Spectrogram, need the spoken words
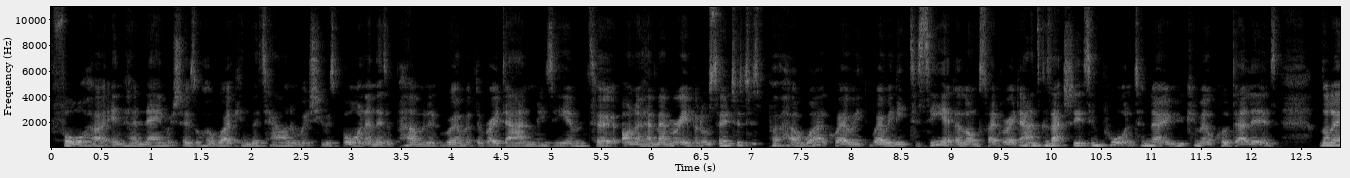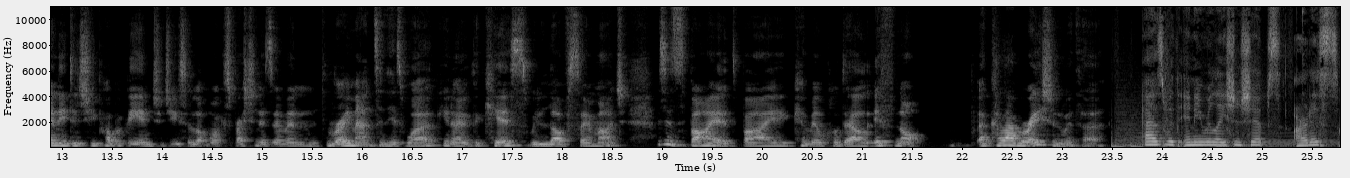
for her in her name, which shows all her work in the town in which she was born. And there's a permanent room at the Rodin Museum to honour her memory, but also to just put her work where we where we need to see it alongside Rodin's. Because actually, it's important to know who Camille Claudel is. Not only did she probably introduce a lot more expressionism and romance in his work, you know, the kiss we love so much, is inspired by Camille Claudel, if not a collaboration with her. As with any relationships, artists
